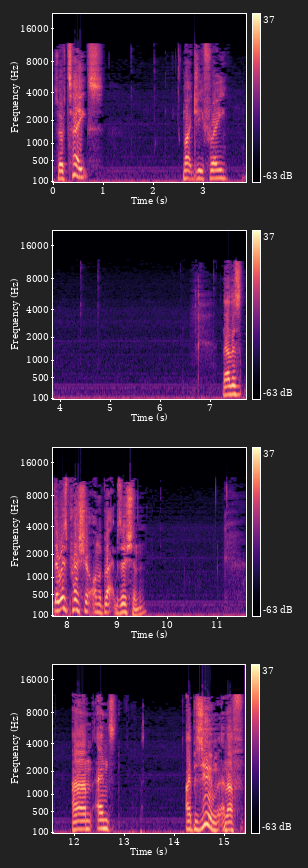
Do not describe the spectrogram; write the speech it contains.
So if takes, knight g3. Now there's there is pressure on the black position, um, and I presume enough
